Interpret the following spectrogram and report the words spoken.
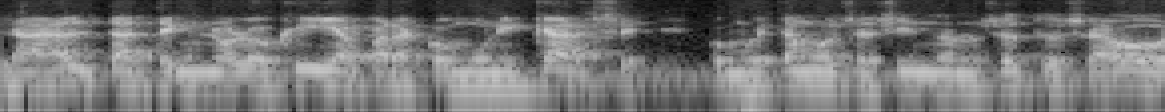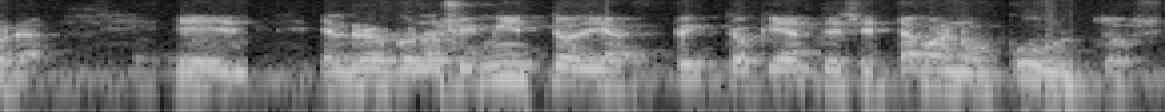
la alta tecnología para comunicarse, como estamos haciendo nosotros ahora, el, el reconocimiento de aspectos que antes estaban ocultos,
